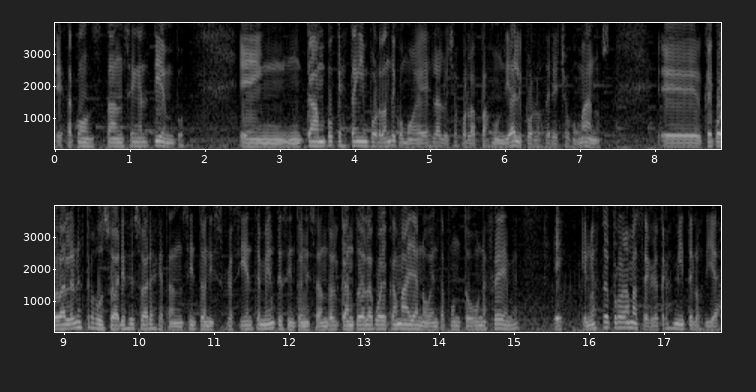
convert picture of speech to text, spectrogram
esta constancia en el tiempo en un campo que es tan importante como es la lucha por la paz mundial y por los derechos humanos. Eh, recordarle a nuestros usuarios y usuarias que están recientemente sintonizando el canto de la Guayacamaya 90.1 FM, es que nuestro programa se retransmite los días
